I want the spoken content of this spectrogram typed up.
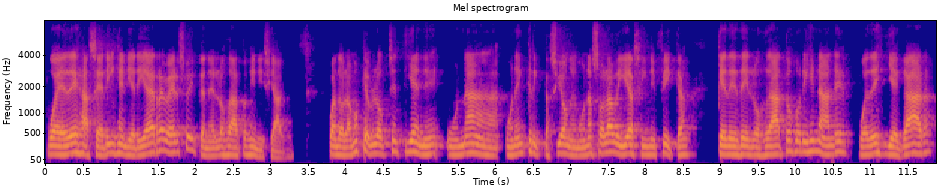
puedes hacer ingeniería de reverso y tener los datos iniciales. Cuando hablamos que blockchain tiene una, una encriptación en una sola vía, significa que desde los datos originales puedes llegar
